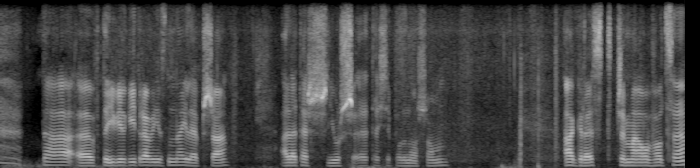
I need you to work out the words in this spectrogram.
Ta e, w tej wielkiej trawie jest najlepsza, ale też już e, te się podnoszą. Agrest, czy ma owoce?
